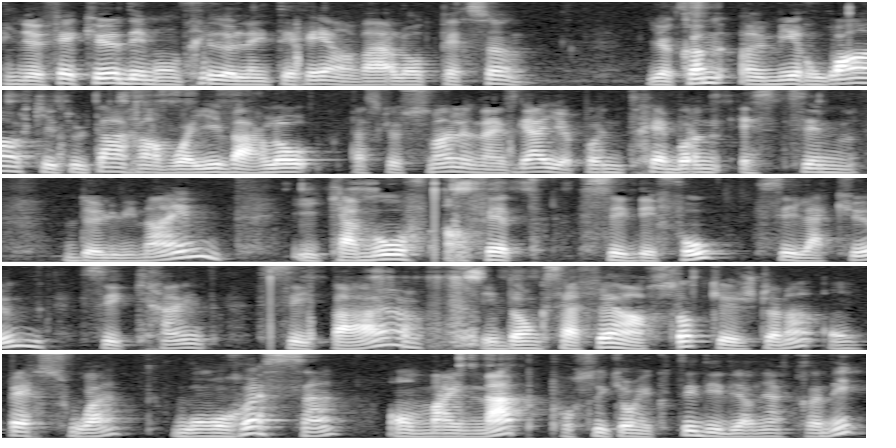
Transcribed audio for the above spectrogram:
il ne fait que démontrer de l'intérêt envers l'autre personne. Il y a comme un miroir qui est tout le temps renvoyé vers l'autre, parce que souvent, le nice guy n'a pas une très bonne estime de lui-même. Il camoufle en fait ses défauts, ses lacunes, ses craintes, ses peurs. Et donc, ça fait en sorte que justement, on perçoit ou on ressent on mind map, pour ceux qui ont écouté des dernières chroniques,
